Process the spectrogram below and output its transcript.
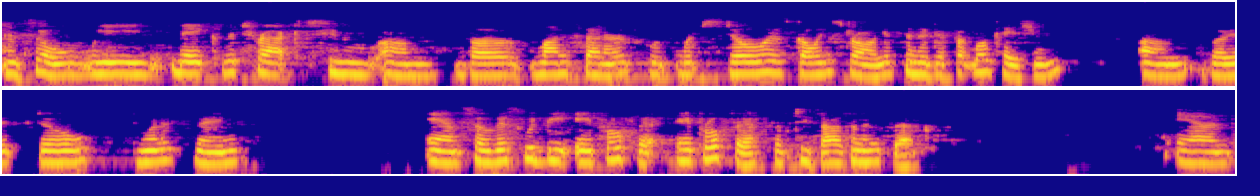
And so we make the trek to um, the Lund Center, which still is going strong. It's in a different location, um, but it's still doing its thing. And so this would be April 5th, April 5th of 2006. And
